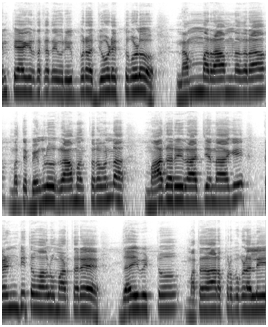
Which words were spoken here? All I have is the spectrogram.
ಎಂ ಪಿ ಆಗಿರ್ತಕ್ಕಂಥ ಇವರಿಬ್ಬರ ಜೋಡೆತ್ತುಗಳು ನಮ್ಮ ರಾಮನಗರ ಮತ್ತು ಬೆಂಗಳೂರು ಗ್ರಾಮಾಂತರವನ್ನು ಮಾದರಿ ರಾಜ್ಯನಾಗಿ ಖಂಡಿತವಾಗಲೂ ಮಾಡ್ತಾರೆ. ದಯವಿಟ್ಟು ಮತದಾರ ಪ್ರಭುಗಳಲ್ಲಿ,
